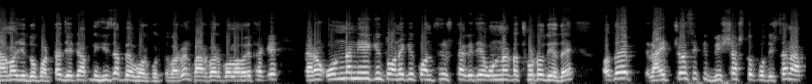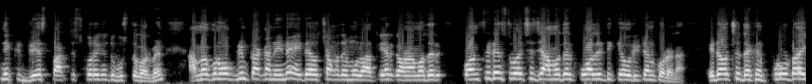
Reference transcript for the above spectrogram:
নামাজি দোপাট্টা, যেটা আপনি হিসাব ব্যবহার করতে পারবেন, বারবার বলা হয়ে থাকে। কারণ অন্যান্য নিয়ে কিন্তু অনেকে কনফিউজ থাকে যে অন্যটা ছোট দিয়ে দেয়। অতএব রাইট চয়েস একটি বিশ্বাস্ত প্রতিষ্ঠান, আপনি একটি ড্রেস পারচেস করে কিন্তু বুঝতে পারবেন। আমরা কোনো অগ্রিম টাকা নেই না এটা হচ্ছে আমাদের মূল হাতিয়ার, কারণ আমাদের কনফিডেন্স রয়েছে যে আমাদের কোয়ালিটি কেউ রিটার্ন করে না। এটা হচ্ছে দেখেন পুরোটাই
